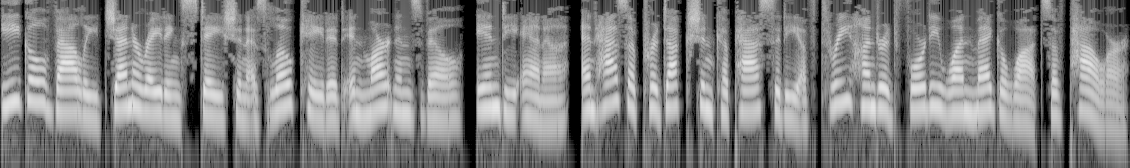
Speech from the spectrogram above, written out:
Eagle Valley Generating Station is located in Martinsville, Indiana, and has a production capacity of 341 megawatts of power.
